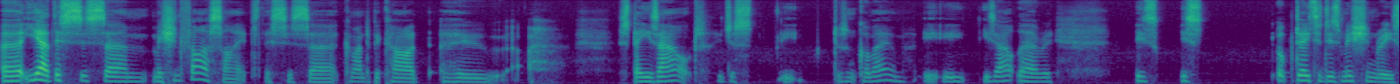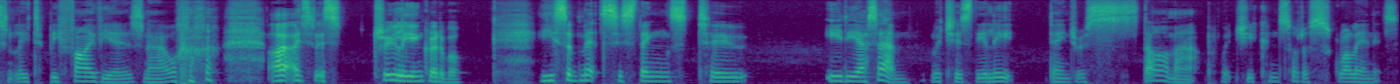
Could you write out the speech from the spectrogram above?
Uh, yeah, this is um, Mission Farsight. This is uh, Commander Picard who uh, stays out. He just he doesn't come home. He, he he's out there. He, he's he's updated his mission recently to be five years now. I, it's truly incredible. He submits his things to EDSM, which is the Elite Dangerous Star Map, which you can sort of scroll in. It's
